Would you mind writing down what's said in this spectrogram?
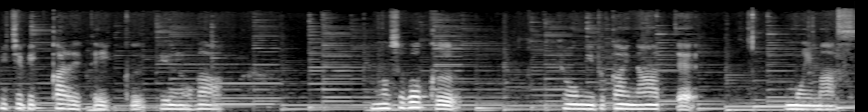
導かれていくっていうのが、ものすごく興味深いなって思います。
